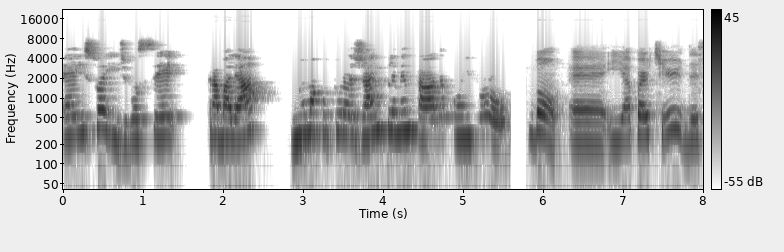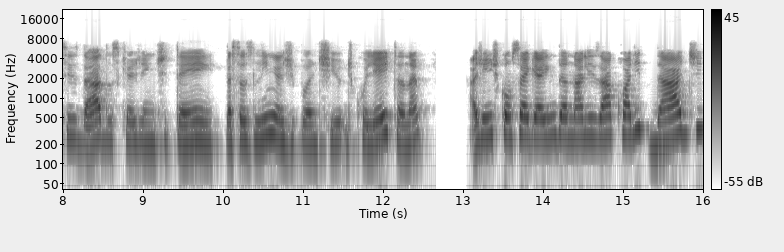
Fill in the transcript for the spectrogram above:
é isso aí, de você trabalhar numa cultura já implementada com o. Bom, é, e a partir desses dados que a gente tem, dessas linhas de plantio, de colheita, né, a gente consegue ainda analisar a qualidade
